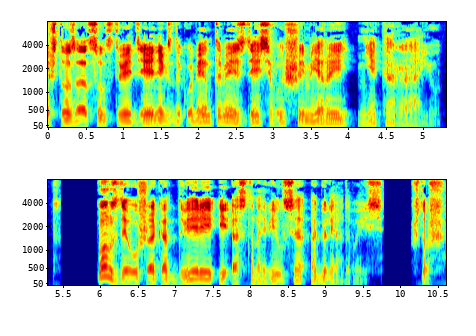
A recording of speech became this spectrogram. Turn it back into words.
что за отсутствие денег с документами здесь высшей мерой не карают. Он сделал шаг от двери и остановился, оглядываясь. Что ж,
